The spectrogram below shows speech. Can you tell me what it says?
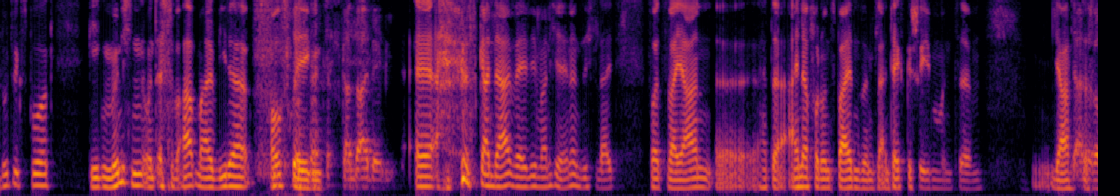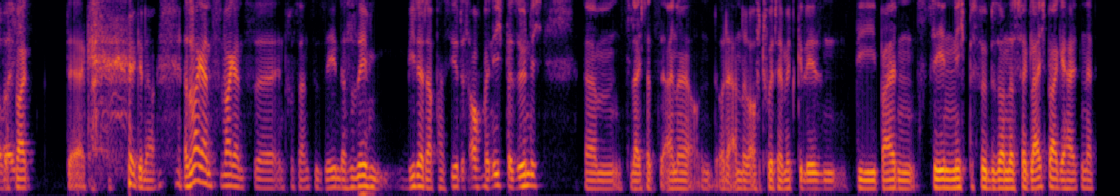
Ludwigsburg gegen München und es war mal wieder aufregend. Skandal, Baby. Äh, Skandal, Baby. Manche erinnern sich vielleicht, vor zwei Jahren äh, hatte einer von uns beiden so einen kleinen Text geschrieben und ähm, ja, das, das war der, genau. Das war ganz, war ganz äh, interessant zu sehen, dass es eben wieder da passiert ist, auch wenn ich persönlich, ähm, vielleicht hat es der eine oder andere auf Twitter mitgelesen, die beiden Szenen nicht für besonders vergleichbar gehalten hat.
